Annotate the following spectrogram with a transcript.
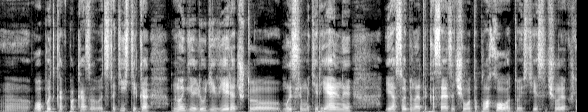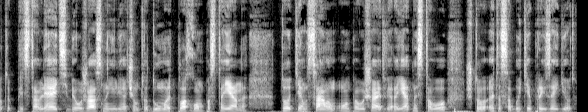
э, опыт, как показывает статистика, многие люди верят, что мысли материальны, и особенно это касается чего-то плохого. То есть, если человек что-то представляет себе ужасно или о чем-то думает плохом постоянно, то тем самым он повышает вероятность того, что это событие произойдет.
